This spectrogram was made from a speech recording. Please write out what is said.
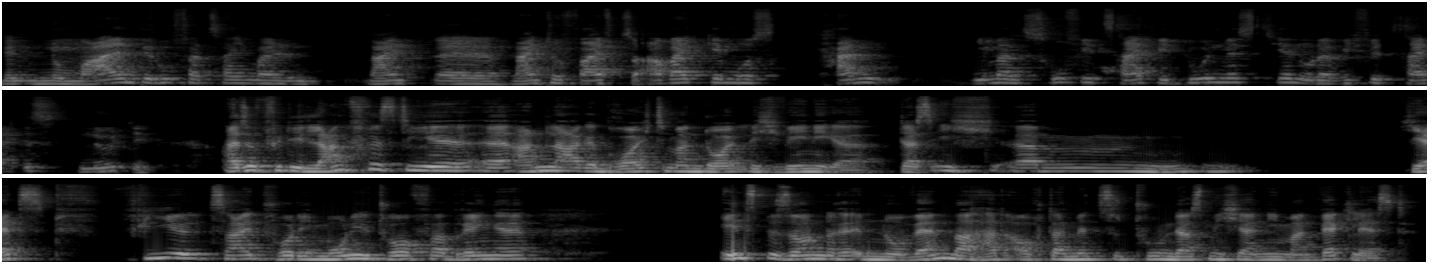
einen normalen Beruf hat, sage ich mal, 9, äh, 9 to 5 zur Arbeit gehen muss, kann jemand so viel Zeit wie du investieren oder wie viel Zeit ist nötig? Also für die langfristige äh, Anlage bräuchte man deutlich weniger. Dass ich ähm, jetzt viel Zeit vor dem Monitor verbringe, insbesondere im November, hat auch damit zu tun, dass mich ja niemand weglässt.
